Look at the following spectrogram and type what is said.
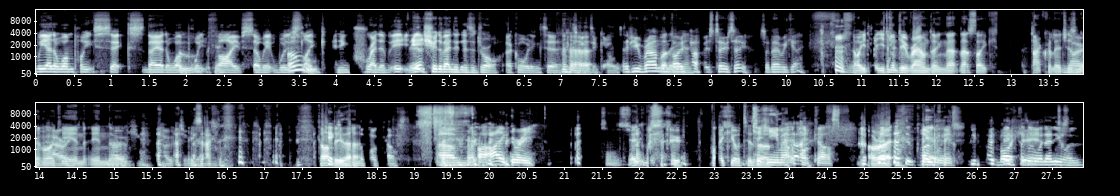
We had a one point six. They had a one point five. So it was Oh. like an incredible. It, Yeah. it should have ended as a draw according to expected goals. And if you round them Well, there you both up, it's 2 2. So, there we go. Oh, you, don't- you don't do rounding. That that's like sacrilege, isn't it, Mikey? Harry. In in No, uh, you don't do exactly. Can't Kick do that. from the podcast. Um, I, I agree. So it's It- like with who? Mikey or kicking him out of the podcast. All right. Bit weird. Mikey, doesn't want anyone.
